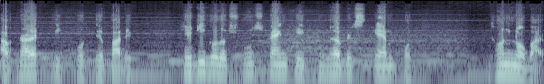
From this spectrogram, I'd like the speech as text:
আপনারা ক্লিক করতে পারেন। সেটি হলো সুইস ব্যাংকে কীভাবে স্ক্যাম করতে ধন্যবাদ।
